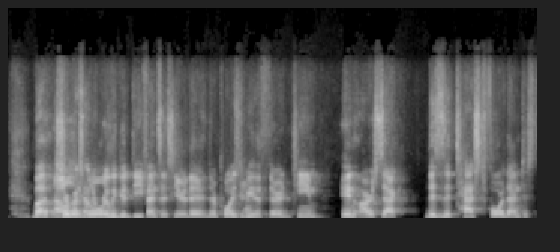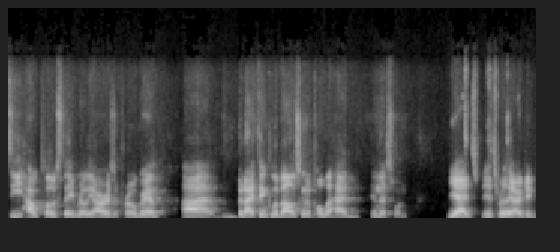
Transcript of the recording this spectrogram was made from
but Sherbrooke's had a really good defense this year. They're, they're poised yeah. to be the third team in RSEQ. This is a test for them to see how close they really are as a program. Uh, but I think Laval is going to pull ahead in this one. Yeah, it's it's really hard to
